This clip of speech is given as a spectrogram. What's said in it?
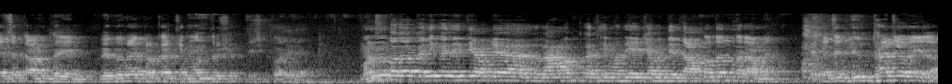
याचं काम करेल. वेगवेगळ्या प्रकारचे मंत्रशक्ती शिकवलेल्या आहेत. म्हणून बघा कधी कधी ते आपल्या रामकथेमध्ये याच्यामध्ये दाखवतात ना रामायण. त्याच्या युद्धाच्या वेळेला.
